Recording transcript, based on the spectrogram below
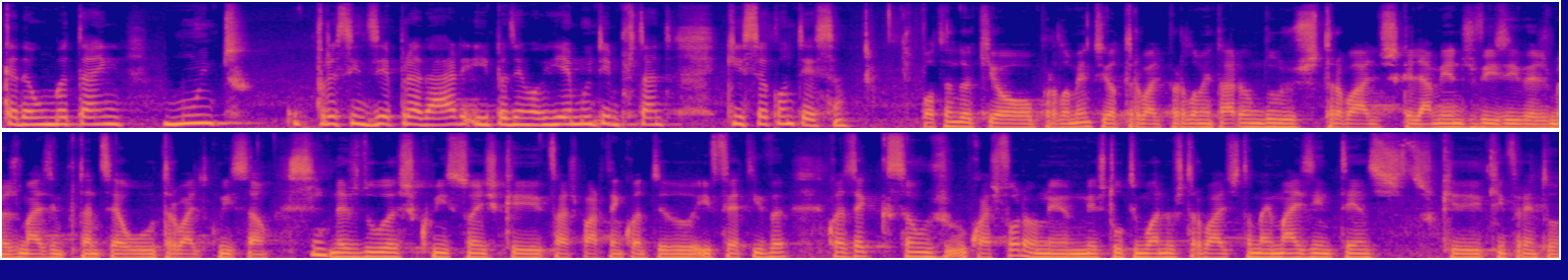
cada uma tem muito, por assim dizer, para dar e para desenvolver, e é muito importante que isso aconteça. Voltando aqui ao Parlamento e ao trabalho parlamentar, um dos trabalhos, se calhar menos visíveis, mas mais importantes, é o trabalho de comissão. Sim. Nas duas comissões que faz parte enquanto efetiva, quais é que são, quais foram neste último ano os trabalhos também mais intensos que, que enfrentou?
